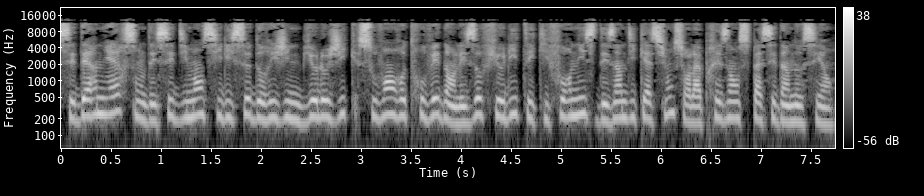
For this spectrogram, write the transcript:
Ces dernières sont des sédiments siliceux d'origine biologique souvent retrouvés dans les ophiolites et qui fournissent des indications sur la présence passée d'un océan.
